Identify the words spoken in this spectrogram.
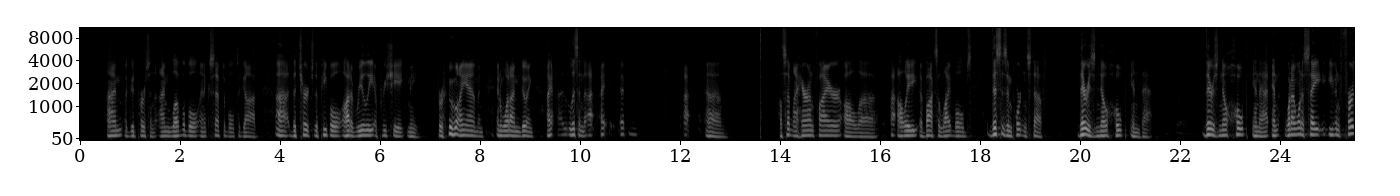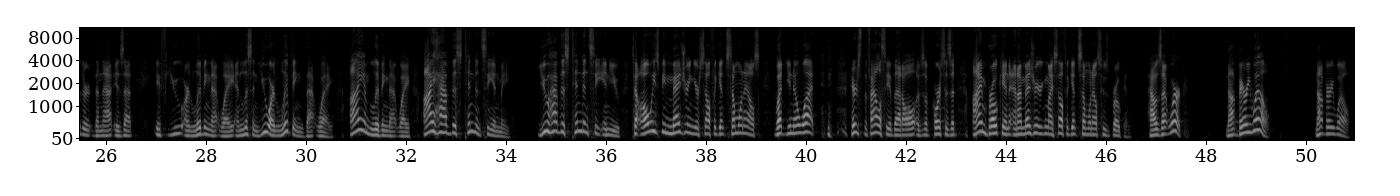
I'm a good person. I'm lovable and acceptable to God. Uh, the church, the people ought to really appreciate me for who I am and, and what I'm doing. I, I listen. I, I, I um, I'll set my hair on fire. I'll, uh, I'll eat a box of light bulbs. This is important stuff. There is no hope in that. There's no hope in that. And what I want to say even further than that is that if you are living that way, and listen, you are living that way. I am living that way. I have this tendency in me. You have this tendency in you to always be measuring yourself against someone else. But you know what? Here's the fallacy of that all, is of course, is that I'm broken and I'm measuring myself against someone else who's broken. How does that work? Not very well. Not very well.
